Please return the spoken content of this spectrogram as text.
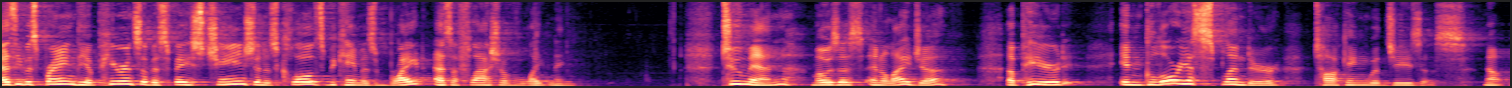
As he was praying, the appearance of his face changed and his clothes became as bright as a flash of lightning. Two men, Moses and Elijah, appeared in glorious splendor talking with Jesus. Now,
